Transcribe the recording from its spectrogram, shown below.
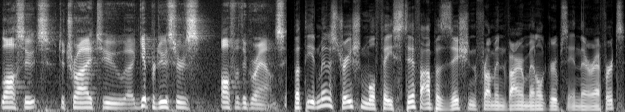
lawsuits to try to uh, get producers off of the grounds. But the administration will face stiff opposition from environmental groups in their efforts.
